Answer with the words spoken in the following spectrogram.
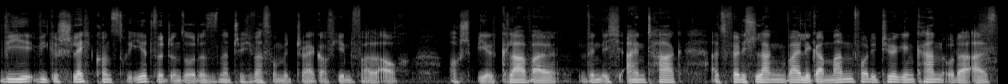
wie, wie Geschlecht konstruiert wird und so, das ist natürlich was, womit Drag auf jeden Fall auch, auch spielt. Klar, weil wenn ich einen Tag als völlig langweiliger Mann vor die Tür gehen kann oder als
